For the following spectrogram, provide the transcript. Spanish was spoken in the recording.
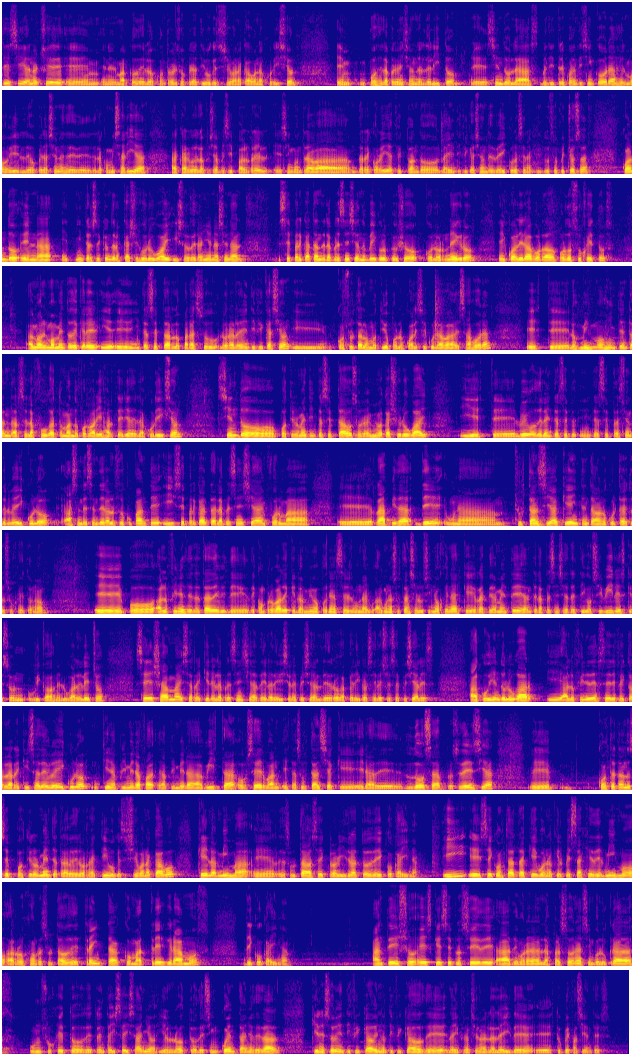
Sí, anoche em, en el marco de los controles operativos que se llevan a cabo en la jurisdicción, en pos de la prevención del delito, eh, siendo las 23.45 horas, el móvil de operaciones de, la comisaría, a cargo de la oficial principal REL, eh, se encontraba de recorrida efectuando la identificación de vehículos en actitud sospechosa, cuando en la eh, intersección de las calles Uruguay y Soberanía Nacional se percatan de la presencia de un vehículo Peugeot color negro, el cual era abordado por dos sujetos al, momento de querer eh, interceptarlo para su, lograr la identificación y consultar los motivos por los cuales circulaba a esas horas, este, los mismos intentan darse la fuga tomando por varias arterias de la jurisdicción, siendo posteriormente interceptados sobre la misma calle Uruguay y este, luego de la interceptación del vehículo hacen descender a los ocupantes y se percata de la presencia en forma eh, rápida de una sustancia que intentaban ocultar estos sujetos. ¿no? Eh, a los fines de tratar de, comprobar de que los mismos podrían ser alguna sustancia alucinógena, es que rápidamente, ante la presencia de testigos civiles que son ubicados en el lugar del hecho, se llama y se requiere la presencia de la División Especial de Drogas Peligrosas y Leyes Especiales, acudiendo al lugar y a los fines de hacer efectuar la requisa del vehículo, quien a primera, a primera vista observan esta sustancia que era de dudosa procedencia, eh, constatándose posteriormente a través de los reactivos que se llevan a cabo que la misma eh, resultaba ser clorhidrato de cocaína. Y eh, se constata que, bueno, que el pesaje del mismo arroja un resultado de 30,3 gramos de cocaína. Ante ello es que se procede a demorar a las personas involucradas, un sujeto de 36 años y el otro de 50 años de edad, quienes son identificados y notificados de la infracción a la ley de eh, estupefacientes.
